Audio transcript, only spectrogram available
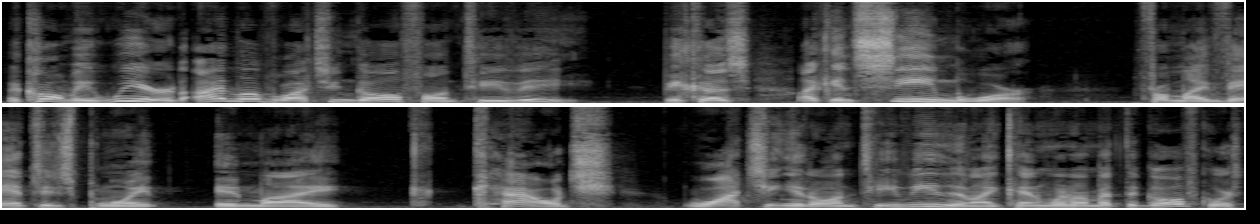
They call me weird. I love watching golf on TV because I can see more from my vantage point in my couch watching it on TV than I can when I'm at the golf course.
